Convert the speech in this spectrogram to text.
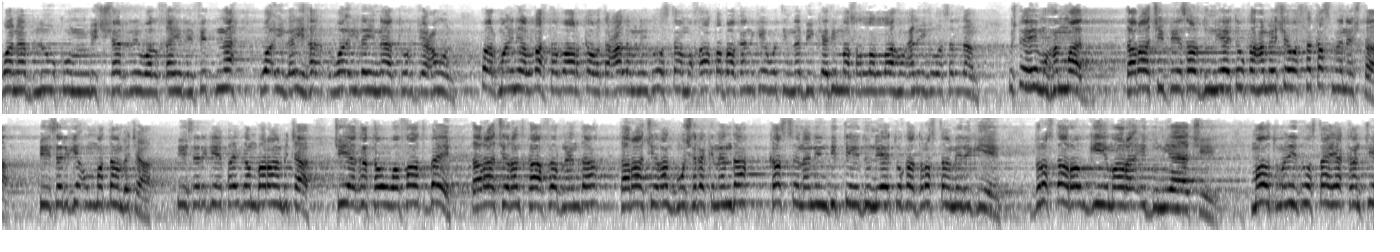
ونبلوكم بالشر والخير فتنة. وإليها وإلينا ترجعون. فرمائني الله تبارك وتعالى من دوستا مخاطبة كان كيوة النبي كريم صلى الله عليه وسلم وشته محمد ترا چی پیسر دنیا تو کا ہمیشہ وسط کس میں نشتا؟ پیسر کی امتاں بچا، پیسر کی پیغمبران بچا، چی اگر تو وفات بے ترا چی رند کافر نندا ترا چی رند مشرک نندا، کس نہ نندتے دنیا تو کا درستہ مر گئے درستہ رو گی مارا، ای دنیا چی؟ موت منی دوستا یا کنچی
